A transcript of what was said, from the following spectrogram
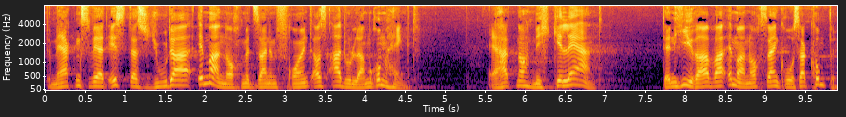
Bemerkenswert ist, dass Judah immer noch mit seinem Freund aus Adulam rumhängt. Er hat noch nicht gelernt, denn Hira war immer noch sein großer Kumpel.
